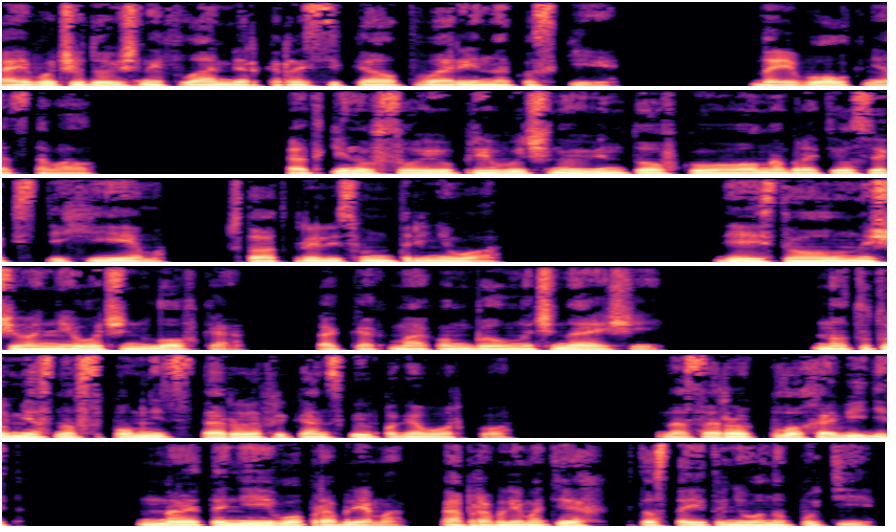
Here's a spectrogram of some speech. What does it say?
а его чудовищный фламберг рассекал тварей на куски. Да и волк не отставал. Откинув свою привычную винтовку, он обратился к стихиям, что открылись внутри него. Действовал он еще не очень ловко, так как маг он был начинающий. Но тут уместно вспомнить старую африканскую поговорку. «Носорог плохо видит, но это не его проблема, а проблема тех, кто стоит у него на пути».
